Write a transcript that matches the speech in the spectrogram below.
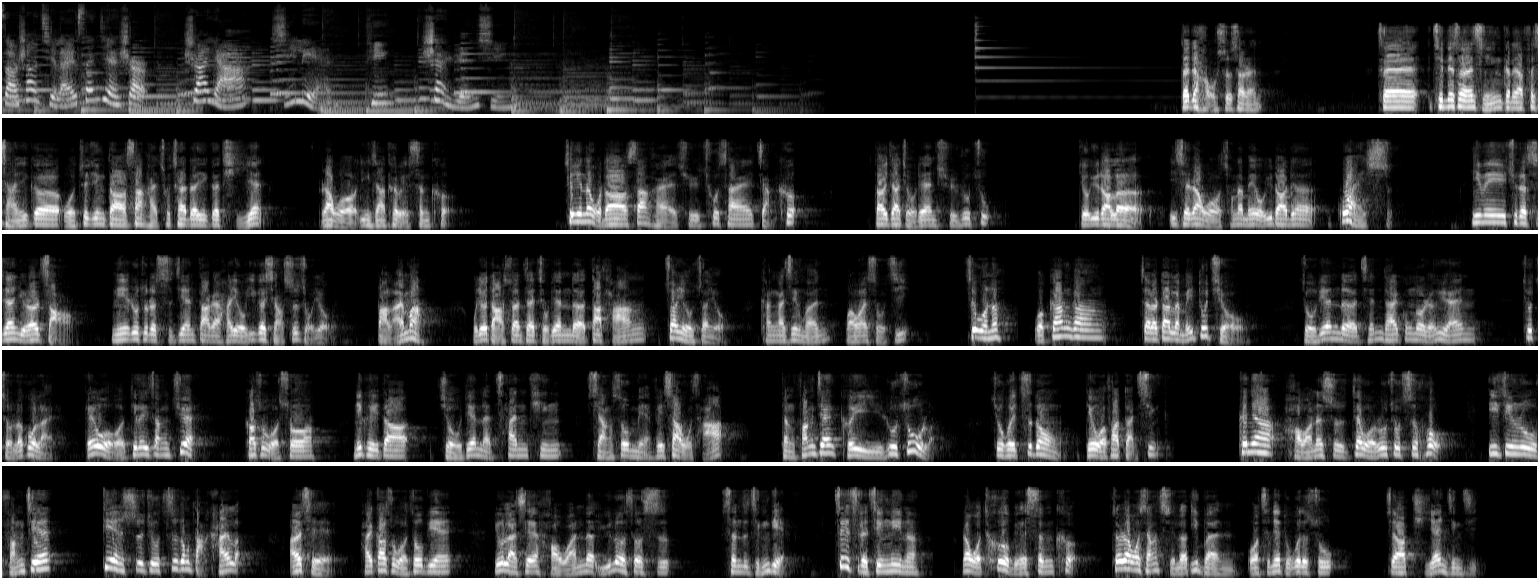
早上起来三件事儿：刷牙、洗脸、听善人行。大家好，我是善人。在今天善人行跟大家分享一个我最近到上海出差的一个体验，让我印象特别深刻。最近呢，我到上海去出差讲课，到一家酒店去入住，就遇到了一些让我从来没有遇到的怪事。因为去的时间有点早，你入住的时间大概还有一个小时左右。本来嘛，我就打算在酒店的大堂转悠转悠，看看新闻，玩玩手机。结果呢，我刚刚在那待了没多久，酒店的前台工作人员就走了过来，给我递了一张券，告诉我说：“你可以到。”酒店的餐厅享受免费下午茶，等房间可以入住了，就会自动给我发短信。更加好玩的是，在我入住之后，一进入房间，电视就自动打开了，而且还告诉我周边有哪些好玩的娱乐设施，甚至景点。这次的经历呢，让我特别深刻，这让我想起了一本我曾经读过的书，叫《体验经济》。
